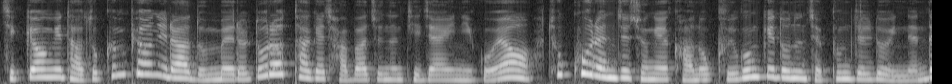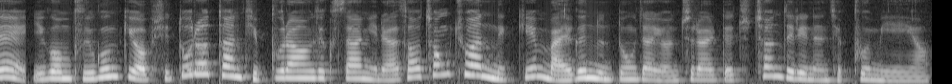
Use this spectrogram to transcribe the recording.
직경이 다소 큰 편이라 눈매를 또렷하게 잡아주는 디자인이고요. 초코 렌즈 중에 간혹 붉은기 도는 제품들도 있는데 이건 붉은기 없이 또렷한 딥브라운 색상이라서 청초한 느낌, 맑은 눈동자 연출할 때 추천드리는 제품이에요.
